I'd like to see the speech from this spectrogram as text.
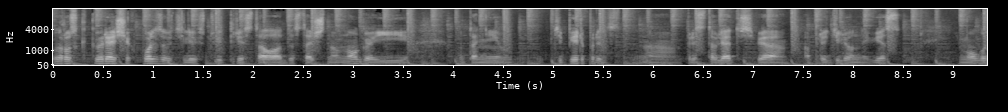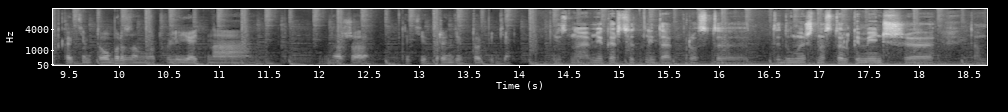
русскоговорящих пользователей в Твиттере стало достаточно много, и вот они теперь пред, представляют из себя определенный вес и могут каким-то образом вот влиять на даже такие трендинг-топики. Не знаю, мне кажется, это не так просто. Ты думаешь, настолько меньше там,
